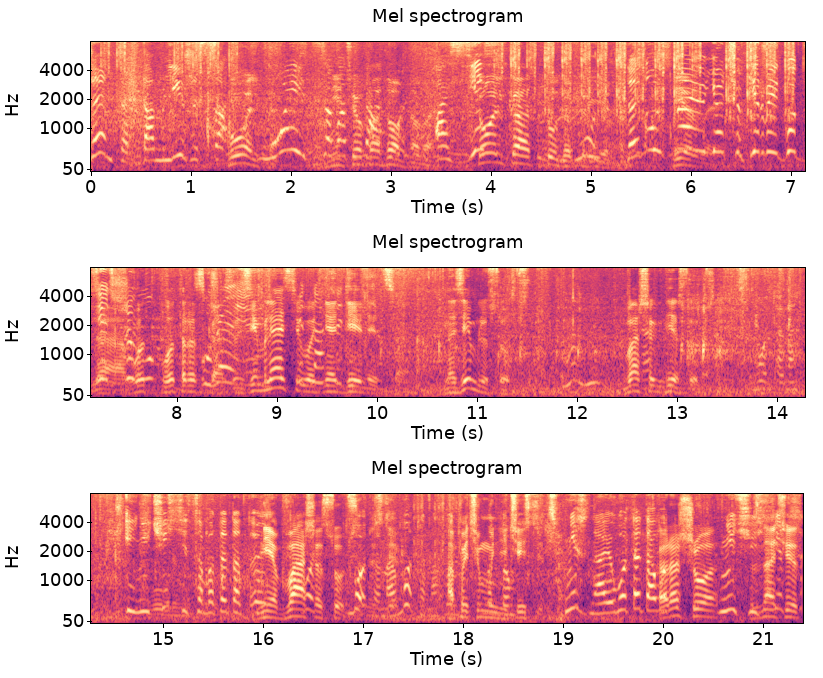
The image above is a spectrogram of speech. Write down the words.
центр там лижется, Сколько? моется Ничего вот так подобного. вот. А здесь... Только оттуда Ну, приехали. да ну знаю Первое. я что, первый год здесь Да, живу. вот, вот рассказываю. Уже Земля сегодня 15 лет. делится на землю собственно. Ваша где собственно? Вот она. И не чистится вот этот... э, Не, ваша вот, собственность. Вот она, вот она. А вот- почему вот не чистится? Не знаю, вот это вот Хорошо. не чистится. Значит,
